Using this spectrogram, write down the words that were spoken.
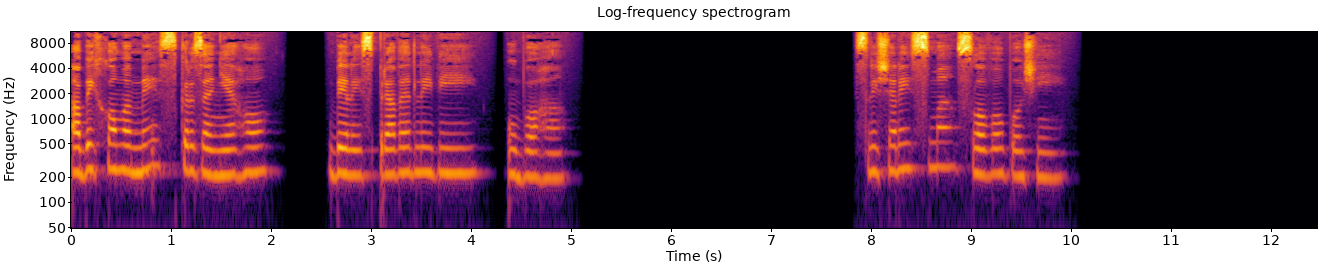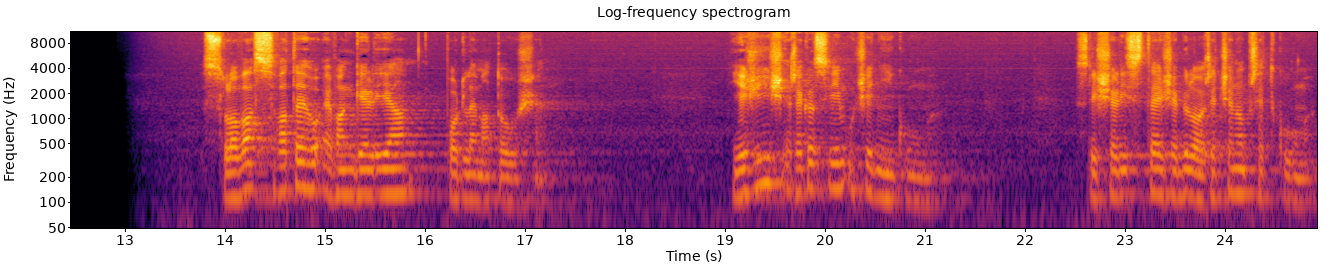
abychom my skrze něho byli spravedliví u Boha. Slyšeli jsme slovo Boží. Slova svatého Evangelia podle Matouše. Ježíš řekl svým učedníkům, slyšeli jste, že bylo řečeno předkům,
